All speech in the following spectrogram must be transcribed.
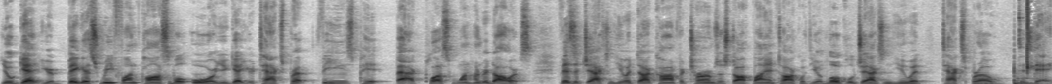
You'll get your biggest refund possible, or you get your tax prep fees paid back plus $100. Visit jacksonhewitt.com for terms or stop by and talk with your local Jackson Hewitt tax pro today.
